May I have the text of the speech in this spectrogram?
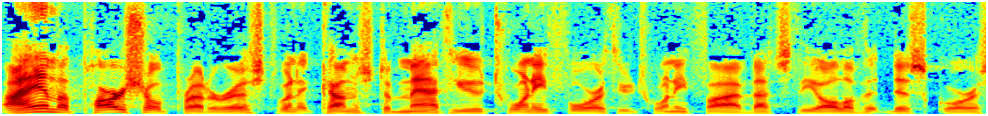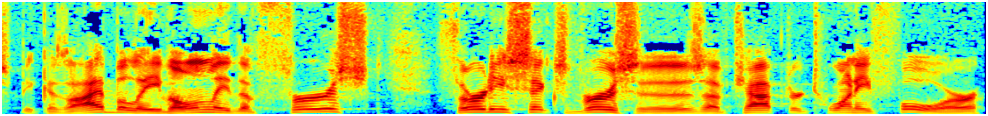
I am a partial preterist when it comes to Matthew 24 through 25. That's the Olivet Discourse, because I believe only the first 36 verses of chapter 24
